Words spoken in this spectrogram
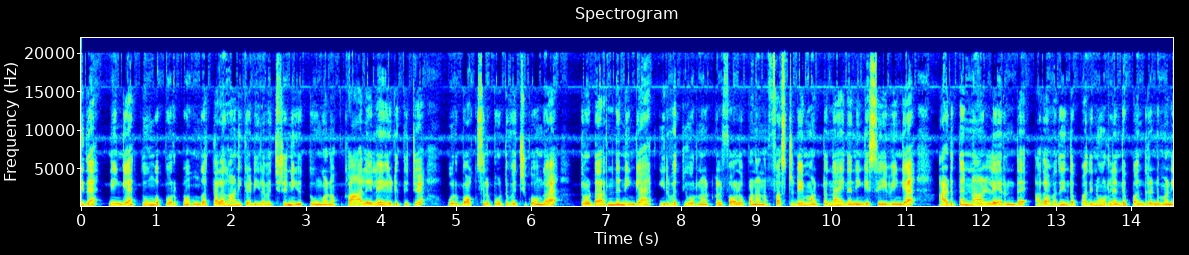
இதை நீங்கள் தூங்க போகிறப்ப உங்கள் தலகாணிக்கு அடியில் வச்சுட்டு நீங்கள் தூங்கணும். காலையில் எடுத்துகிட்டு ஒரு பாக்ஸில் போட்டு வச்சுக்கோங்க. தொடர்ந்து நீங்கள் இருபத்தி ஒரு நாட்கள் ஃபாலோ பண்ணணும். ஃபஸ்ட் டே மட்டும்தான் இதை நீங்கள் செய்வீங்க. அடுத்த நாள்லேருந்து அதாவது இந்த பதினோருலேருந்து பன்னிரெண்டு மணி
